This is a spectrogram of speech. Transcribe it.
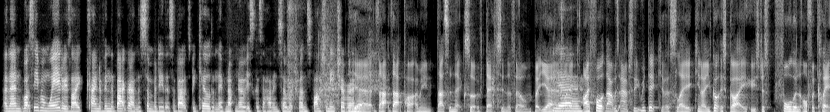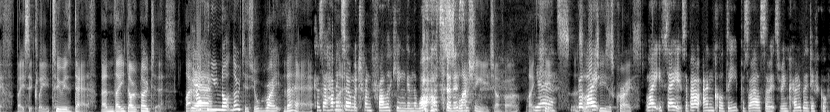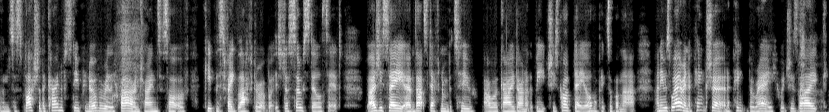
And then what's even weirder is like kind of in the background, there's somebody that's about to be killed and they've not noticed because they're having so much fun splashing each other. And... Yeah, that that part. I mean, that's the next sort of deaths in the film. But yeah, yeah. Like, I thought that was absolutely ridiculous. Like you know, you've got this guy who's just fallen off a cliff basically to his death, and they don't notice. Like, yeah. how can you not notice? You're right there. Because they're having like, so much fun frolicking in the water, splashing is... each other like yeah. kids. It's but like, like, Jesus Christ, like you say, it's about ankle deep as well, so it's incredibly difficult for them to splash. So they're kind of stooping over really far and trying to sort of keep this fake laughter up, but it's just so stilted. But as you say, um, that's death number two. Our guy down at the beach. He's called Dale. I picked up on that, and he was wearing a pink shirt and a pink beret, which is like.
